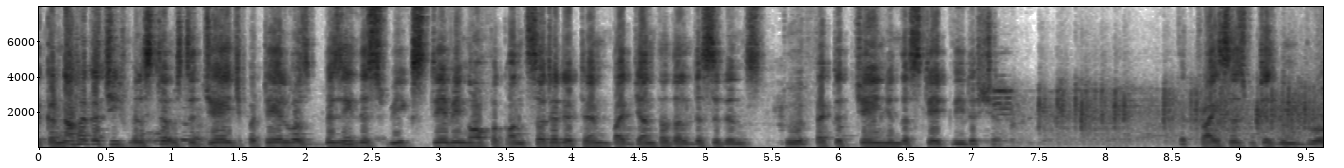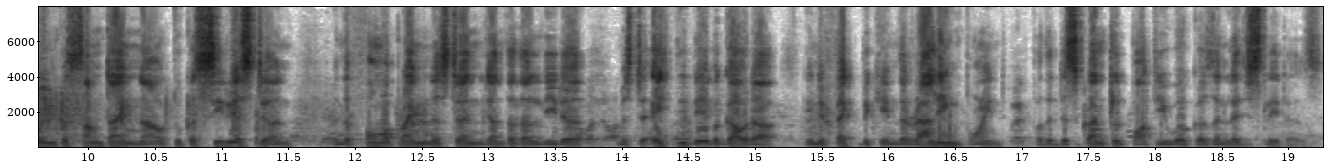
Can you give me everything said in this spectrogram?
The Karnataka Chief Minister Mr. J.H. Patel was busy this week staving off a concerted attempt by Janata Dal dissidents to effect a change in the state leadership. The crisis, which has been brewing for some time now, took a serious turn when the former Prime Minister and Janata Dal leader Mr. H.D. Deve Gowda in effect became the rallying point for the disgruntled party workers and legislators.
